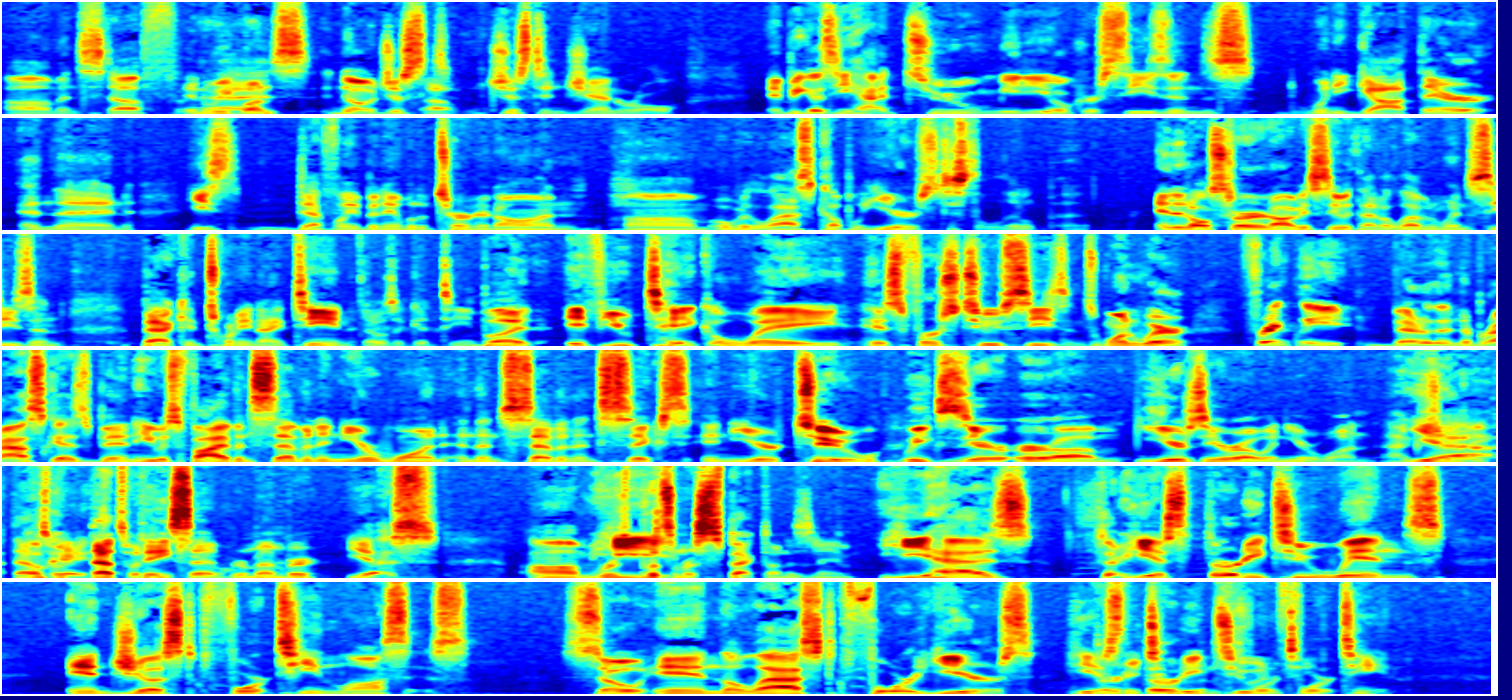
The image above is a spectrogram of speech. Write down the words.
um, and stuff In week one? No, just Oh. just in general, and because he had two mediocre seasons when he got there, and then he's definitely been able to turn it on um, over the last couple years. Just a little bit. And it all started obviously with that 11 win season back in 2019. That was a good team. But if you take away his first two seasons, one where frankly better than Nebraska has been, he was five and seven in year one, and then seven and six in year two. week zero or um, year zero in year one. Actually, Yeah, that's okay, what that's what he said. you. Remember, Yes, um, he put some respect on his name. he has th- he has 32 wins and just 14 losses. So in the last four years, he has 32 and 32 and 14. 14.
